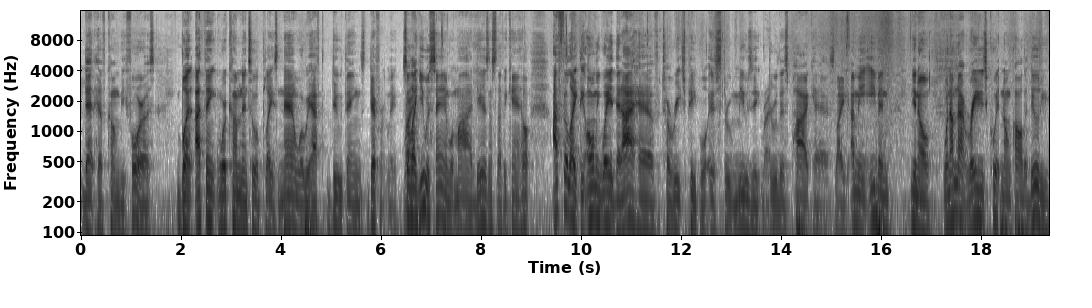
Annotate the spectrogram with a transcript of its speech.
that have come before us. But I think we're coming into a place now where we have to do things differently. So, Right. like you were saying with my ideas and stuff, it can't help. I feel like the only way that I have to reach people is through music, Right. through this podcast. Like, I mean, even you know, when I'm not rage quitting on Call of Duty,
